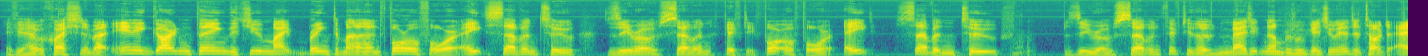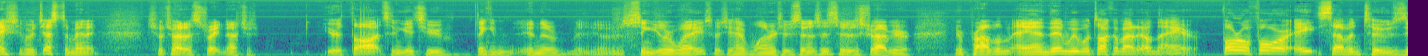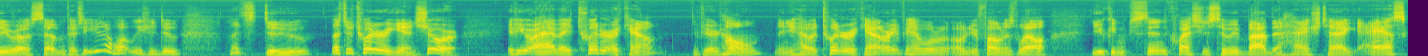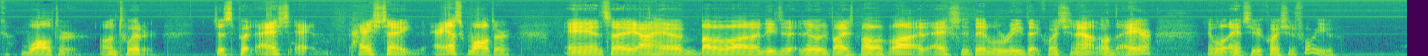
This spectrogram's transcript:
If you have a question about any garden thing that you might bring to mind, 404 872 0750. 404 872 0750. Those magic numbers will get you in to talk to Ashley for just a minute. She'll try to straighten out your, your thoughts and get you thinking in the you know, singular way so that you have one or two sentences to describe your, your problem. And then we will talk about it on the air. 404 872 0750. You know what we should do? Let's do let's do Twitter again. Sure. If you have a Twitter account, if you're at home and you have a Twitter account, or if you have one on your phone as well, you can send questions to me by the hashtag AskWalter on Twitter. Just put ash, hashtag Ask Walter and say, I have blah, blah, blah, I need to know advice, blah, blah, blah. And Ashley then will read that question out on the air and we'll answer your question for you.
